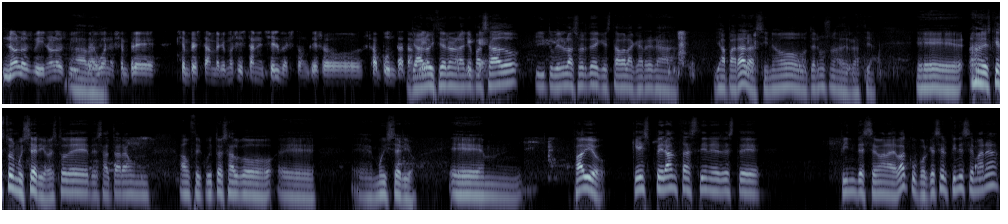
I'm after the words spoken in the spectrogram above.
No los vi, no los vi, Ah, pero vale. bueno, siempre siempre están, veremos si están en Silverstone, que eso se apunta también. Ya lo hicieron el año que- pasado y tuvieron la suerte de que estaba la carrera ya parada, si no tenemos una desgracia. Eh, es que esto es muy serio, esto de, de saltar a un, a un circuito es algo eh, eh, muy serio. Eh, Fabio, ¿qué esperanzas tienes de este fin de semana de Baku? Porque es el fin de semana,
